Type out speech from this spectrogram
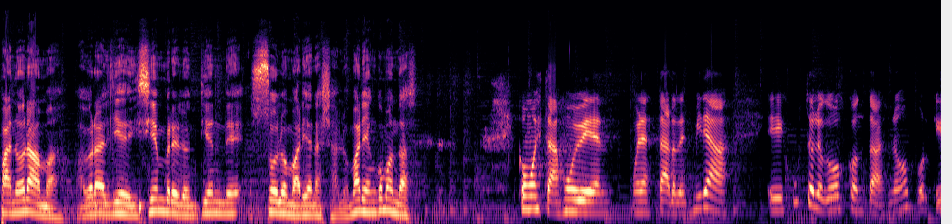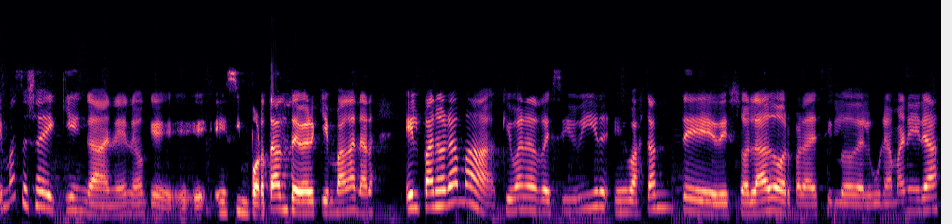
panorama habrá el 10 de diciembre? Lo entiende solo Mariana Yalo. Marian, ¿cómo andás? ¿Cómo estás? Muy bien. Buenas tardes. Mirá, eh, justo lo que vos contás, ¿no? Porque más allá de quién gane, ¿no? Que eh, es importante ver quién va a ganar, el panorama que van a recibir es bastante desolador, para decirlo de alguna manera,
